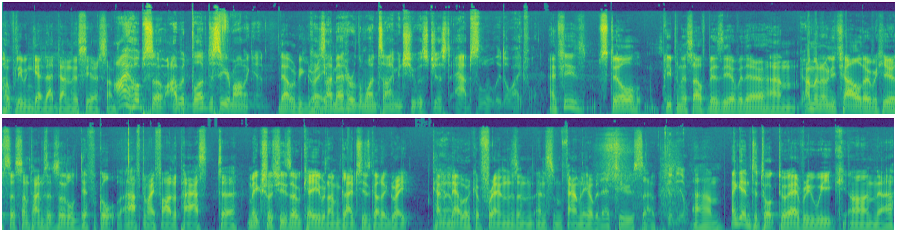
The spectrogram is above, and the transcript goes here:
hopefully we can get that done this year sometime. I hope so. I would love to see your mom again. that would be great. Because I met her the one time and she was just absolutely delightful. And she's still keeping herself busy over there. Um, I'm an only child over here, so sometimes it's a little difficult after my father passed to make sure she's okay. But I'm glad she's got a great kind Yeah. of network of friends and, and some family over there too. So Good deal. Um, and getting to talk to her every week on uh,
